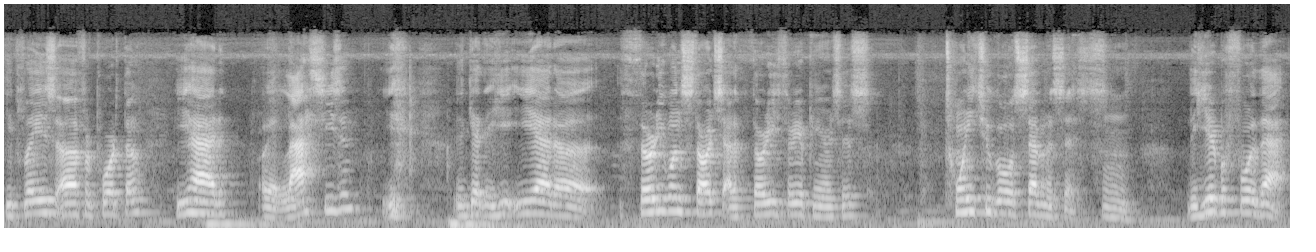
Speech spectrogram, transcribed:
He plays uh, for Porto. He had okay last season. He, he he had uh, 31 starts out of 33 appearances, 22 goals, seven assists. Mm. The year before that,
